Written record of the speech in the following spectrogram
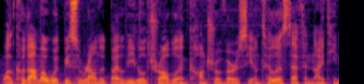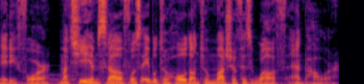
While Kodama would be surrounded by legal trouble and controversy until his death in 1984, Machi himself was able to hold on to much of his wealth and power.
